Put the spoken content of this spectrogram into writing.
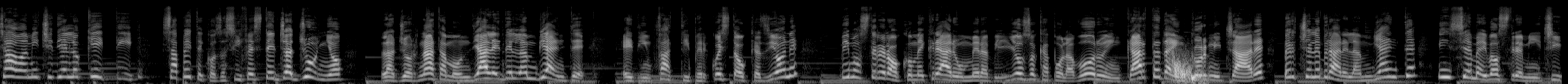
Ciao amici di Hello Kitty! Sapete cosa si festeggia a giugno? La giornata mondiale dell'ambiente! Ed infatti per questa occasione vi mostrerò come creare un meraviglioso capolavoro in carta da incorniciare per celebrare l'ambiente insieme ai vostri amici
